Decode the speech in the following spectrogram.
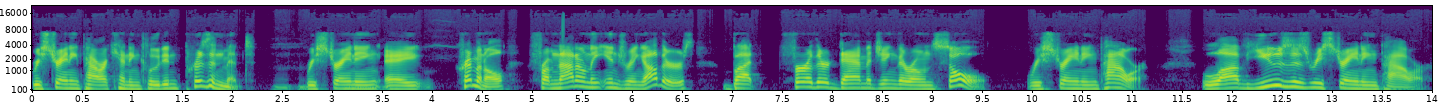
restraining power can include imprisonment, mm-hmm. restraining a criminal from not only injuring others, but further damaging their own soul. Restraining power. Love uses restraining power.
